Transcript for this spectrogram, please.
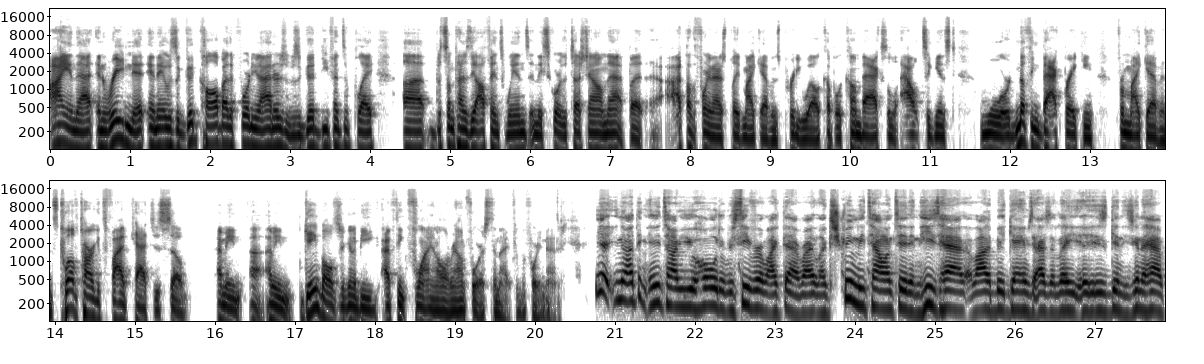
eyeing that and reading it and it was a good call by the 49ers it was a good defensive play uh, but sometimes the offense wins and they score the touchdown on that but I thought the 49ers played Mike Evans pretty well a couple of comebacks little outs against Ward nothing backbreaking from Mike Evans 12 targets 5 catches so I mean uh, I mean game balls are going to be I think flying all around for us tonight for the 49ers yeah, you know, I think anytime you hold a receiver like that, right, like extremely talented, and he's had a lot of big games as a late, is getting he's going to have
